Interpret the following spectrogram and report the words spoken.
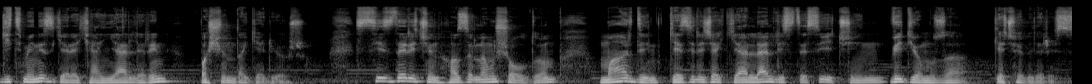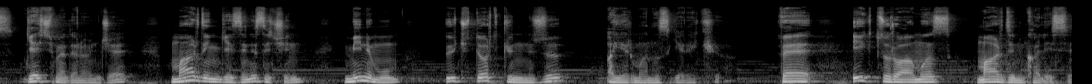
gitmeniz gereken yerlerin başında geliyor. Sizler için hazırlamış olduğum Mardin gezilecek yerler listesi için videomuza geçebiliriz. Geçmeden önce Mardin geziniz için minimum 3-4 gününüzü ayırmanız gerekiyor. Ve ilk durağımız Mardin Kalesi.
